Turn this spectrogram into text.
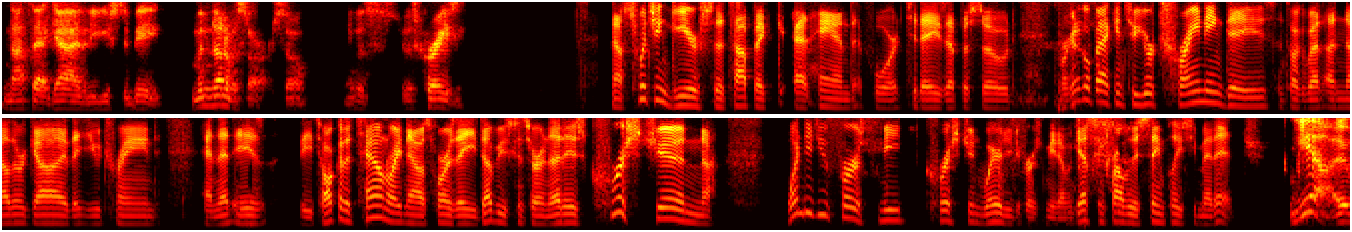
not that guy that he used to be but none of us are so it was it was crazy now, switching gears to the topic at hand for today's episode, we're going to go back into your training days and talk about another guy that you trained, and that is the talk of the town right now, as far as AEW is concerned. That is Christian. When did you first meet Christian? Where did you first meet him? I'm guessing probably the same place you met Edge. Yeah, it,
